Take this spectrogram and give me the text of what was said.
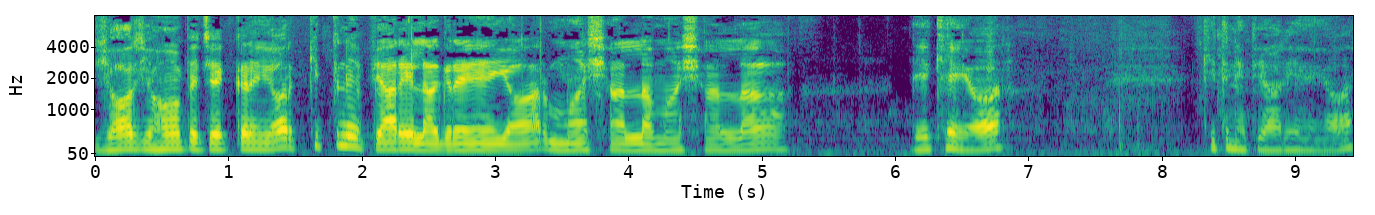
यार, यहाँ पे चेक करें यार, कितने प्यारे लग रहे हैं यार। माशाल्लाह माशाल्लाह। देखें यार, कितने प्यारे हैं यार।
